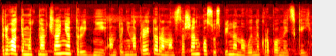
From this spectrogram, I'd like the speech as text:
Триватимуть навчання три дні. Антоніна Крейтор, Роман Сташенко, Суспільне новини Кропивницький.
